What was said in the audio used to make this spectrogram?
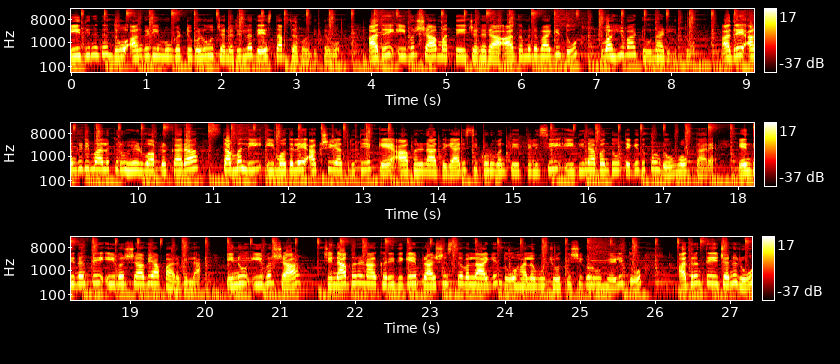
ಈ ದಿನದಂದು ಅಂಗಡಿ ಮುಂಗಟ್ಟುಗಳು ಜನರಿಲ್ಲದೆ ಸ್ತಬ್ಧಗೊಂಡಿದ್ದವು. ಆದರೆ ಈ ವರ್ಷ ಮತ್ತೆ ಜನರ ಆಗಮನವಾಗಿದ್ದು ವಹಿವಾಟು ನಡೆಯಿತು. ಆದರೆ ಅಂಗಡಿ ಮಾಲಕರು ಹೇಳುವ ಪ್ರಕಾರ ತಮ್ಮಲ್ಲಿ ಈ ಮೊದಲೇ ಅಕ್ಷಯ ತೃತೀಯಕ್ಕೆ ಆಭರಣ ತಯಾರಿಸಿಕೊಡುವಂತೆ ತಿಳಿಸಿ ಈ ದಿನ ಬಂದು ತೆಗೆದುಕೊಂಡು ಹೋಗ್ತಾರೆ. ಎಂದಿನಂತೆ ಈ ವರ್ಷ ವ್ಯಾಪಾರವಿಲ್ಲ. ಇನ್ನು ಈ ವರ್ಷ ಚಿನ್ನಾಭರಣ ಖರೀದಿಗೆ ಪ್ರಾಶಸ್ತ್ಯವಲ್ಲ ಎಂದು ಹಲವು ಜ್ಯೋತಿಷಿಗಳು ಹೇಳಿದ್ದು, ಅದರಂತೆ ಜನರು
